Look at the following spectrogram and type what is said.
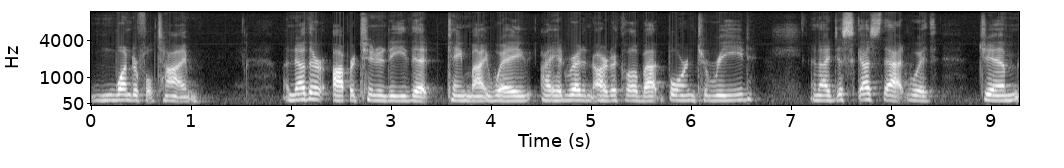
wonderful time. Another opportunity that came my way, I had read an article about Born to Read, and I discussed that with Jim,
